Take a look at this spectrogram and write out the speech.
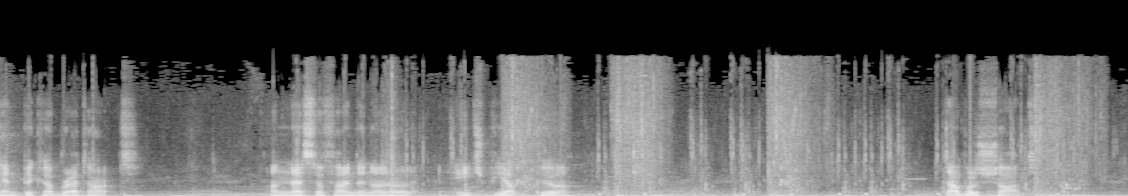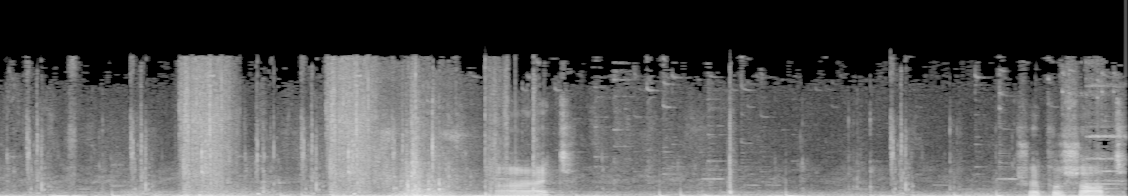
can't pick up red hearts. Unless I find another HP up pill. Double shot. Alright. Triple shot.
